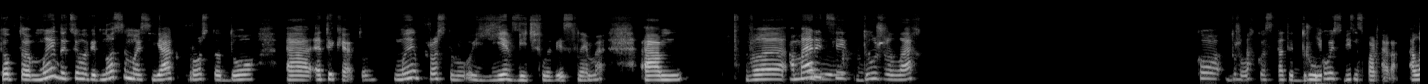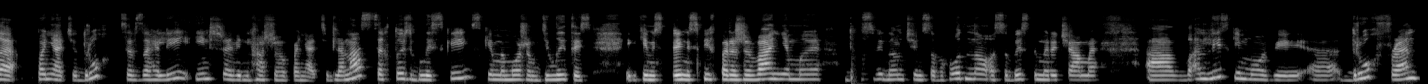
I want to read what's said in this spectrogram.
Тобто, ми до цього відносимось як просто до е, етикету. Ми просто є ввічливі з ними. Ем, в Америці дуже легко легко, дуже легко стати другом якогось бізнес-партнера. Але поняття друг це взагалі інше від нашого поняття. Для нас це хтось близький, з ким ми можемо ділитись якимись своїми співпереживаннями, досвідом, чим завгодно, особистими речами. А в англійській мові е, друг, френд.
